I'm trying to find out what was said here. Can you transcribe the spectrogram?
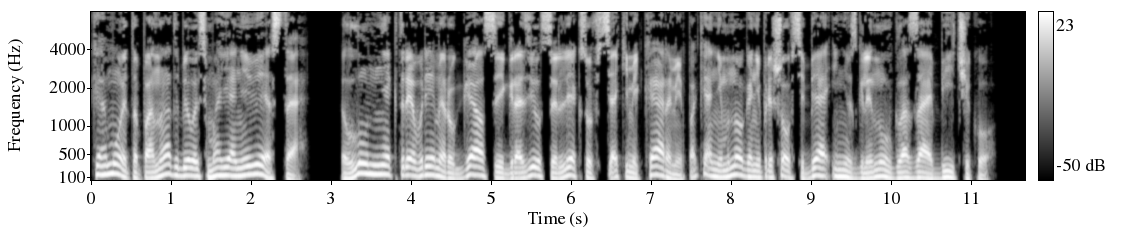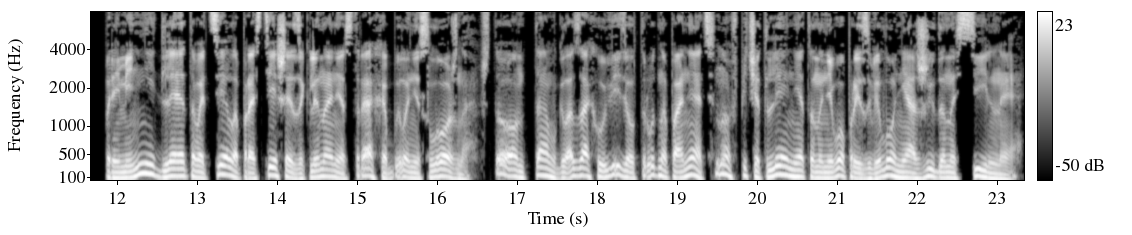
«Кому это понадобилась моя невеста?» Лун некоторое время ругался и грозился Лексу всякими карами, пока немного не пришел в себя и не взглянул в глаза обидчику. Применить для этого тела простейшее заклинание страха было несложно. Что он там в глазах увидел, трудно понять, но впечатление это на него произвело неожиданно сильное.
